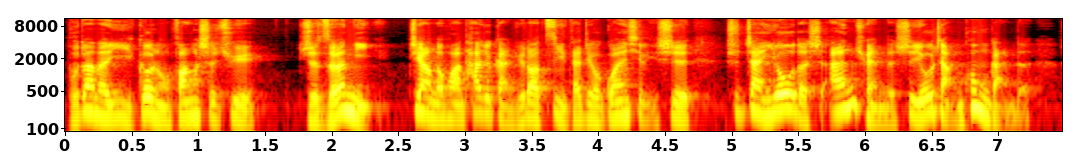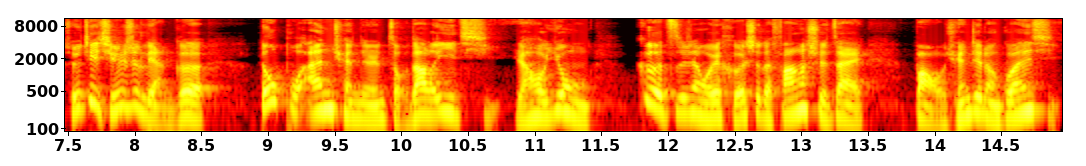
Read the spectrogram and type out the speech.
不断的以各种方式去指责你，这样的话他就感觉到自己在这个关系里是是占优的，是安全的，是有掌控感的。所以这其实是两个。都不安全的人走到了一起，然后用各自认为合适的方式在保全这段关系。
